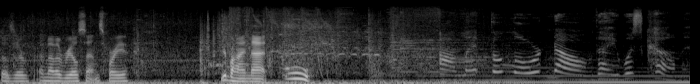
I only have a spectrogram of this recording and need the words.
those are another real sentence for you. You're behind that. Ooh. I let the Lord know they was coming.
